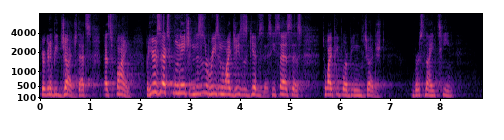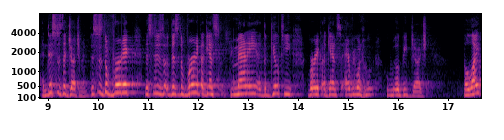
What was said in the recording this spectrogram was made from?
you're going to be judged. That's, that's fine. But here's the explanation. This is the reason why Jesus gives this. He says this to why people are being judged. Verse 19. And this is the judgment. This is the verdict. This is, this is the verdict against humanity, the guilty verdict against everyone who, who will be judged. The light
